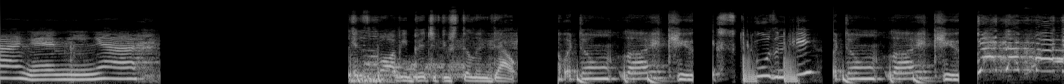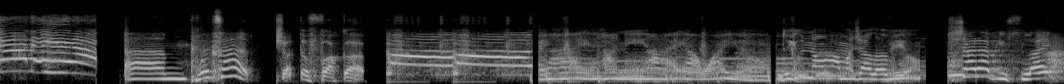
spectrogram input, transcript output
niña. It's Bobby, bitch, if you still in doubt. I don't like you. Excuse me? I don't like you. Get the fuck out of here! Um, what's up? Shut the fuck up. Hi, honey. Hi, how are you? Do you know how much I love you? Shut up, you slut.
